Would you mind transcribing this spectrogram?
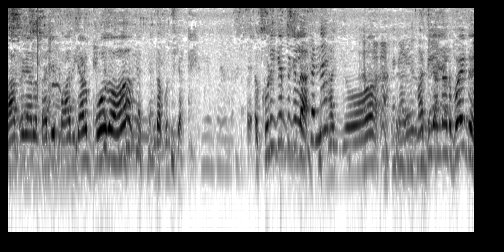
வாட்டர் தண்ணி பாதி கேன் போதும். இந்த பிடிச்சிக்க. குடிக்கிறதுக்கு இல்ல. ஐயோ. மட்டி கண்டாடு போயிட்டு.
